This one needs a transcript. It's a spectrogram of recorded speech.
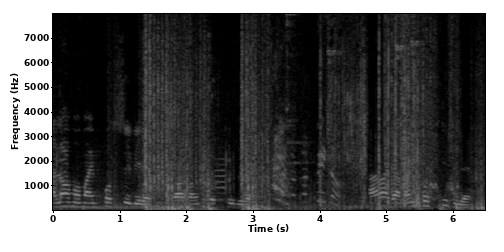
Ma l'uomo ma è impossibile. L'uomo è impossibile. Ah raga, ma è impossibile.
